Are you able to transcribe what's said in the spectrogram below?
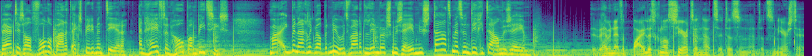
Bert is al volop aan het experimenteren en heeft een hoop ambities. Maar ik ben eigenlijk wel benieuwd waar het Limburgs Museum nu staat met hun digitaal museum. We hebben net een pilot gelanceerd en dat, dat, is een, dat is een eerste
